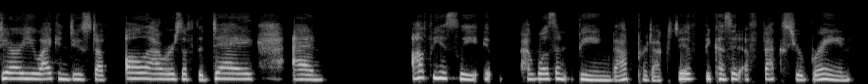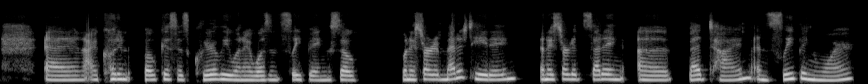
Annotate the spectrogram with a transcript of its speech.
dare you? I can do stuff all hours of the day. And obviously, it, I wasn't being that productive because it affects your brain. And I couldn't focus as clearly when I wasn't sleeping. So when I started meditating and I started setting a bedtime and sleeping more,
